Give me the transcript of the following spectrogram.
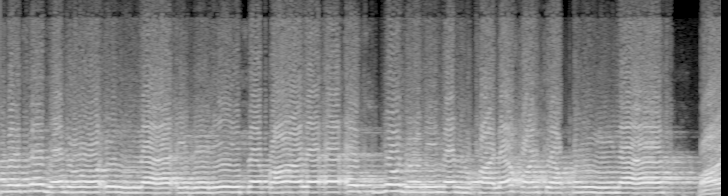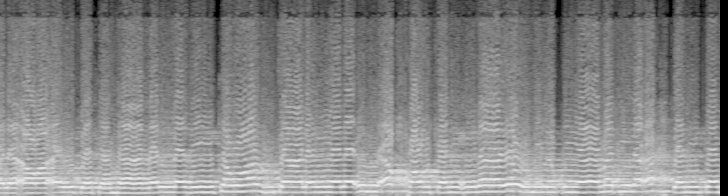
فسجدوا إلا إبليس قال أأسجد لمن خلقت طينا قال أرأيتك هذا الذي كرمت علي لئن أخرتني إلى يوم القيامة لأحتنكن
